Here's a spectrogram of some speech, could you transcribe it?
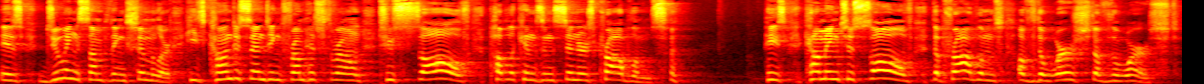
is doing something similar. He's condescending from his throne to solve publicans and sinners' problems. He's coming to solve the problems of the worst of the worst.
